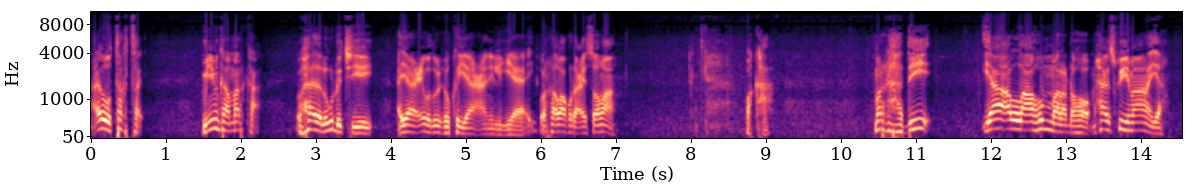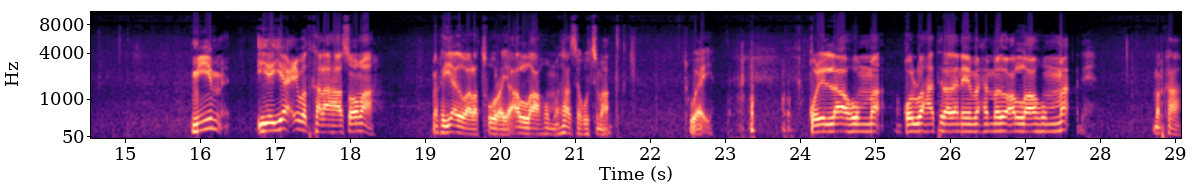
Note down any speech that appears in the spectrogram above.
ayadu tagtay miimka marka hada lagu dhajiyey ayaa ciwad wuxuu ka yaha can ilyaa'i warkaa waa ku dhacay soo maa wakaa marka haddii yaa allaahumma la dhaho maxaa isku imaanaya miim iyo yaa ciwad kala ahaa soo maa marka yaada waa la tuuraya allaahumma saasay ku timaada waaya qul illaahumma qul waxaad tiradaa nebi maxamedo allaahumma. Dheh markaa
